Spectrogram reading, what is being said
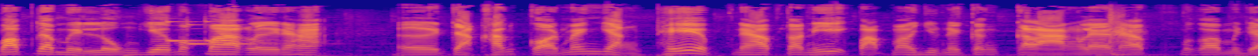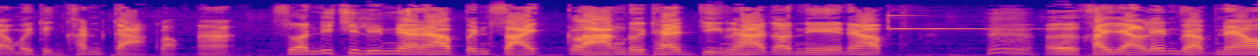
บัฟดาเมจลงเยอะมากๆเลยนะฮะเออจากครั้งก่อนแม่งอย่างเทพนะครับ ตอนนี้ปรับมาอยู่ในกลางๆแล้วนะครับเมื่อก่อนมันยังไม่ถึงขั้นกากหรอกนะฮะ ส่วนนิชิลินเนี่ยนะครับเป็นสายกลางโดยแท้จริงนะฮะตอนนี้นะครับ เออใครอยากเล่นแบบแนว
